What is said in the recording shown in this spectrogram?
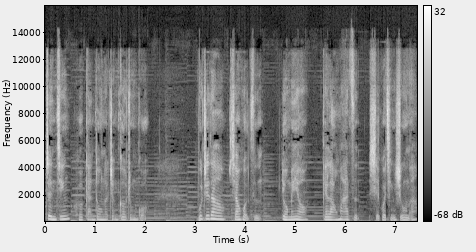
震惊和感动了整个中国。不知道小伙子有没有给老妈子写过情书呢？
